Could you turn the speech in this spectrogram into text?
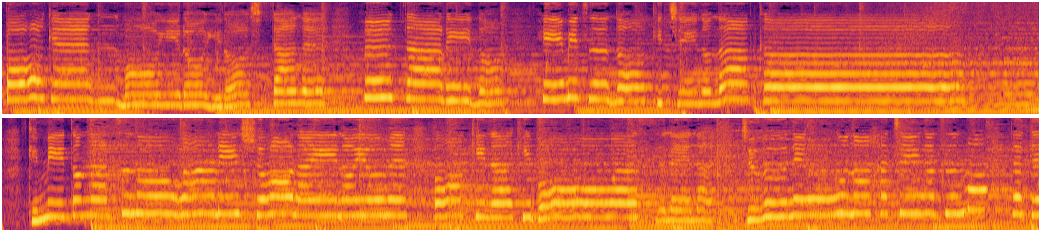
暴言もいろいろしたね。二人の秘密の基地の中。君と夏の希望を忘れない。10年後の8月も立て会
